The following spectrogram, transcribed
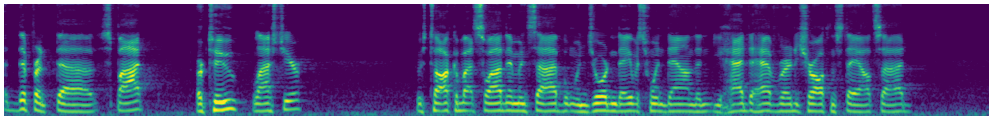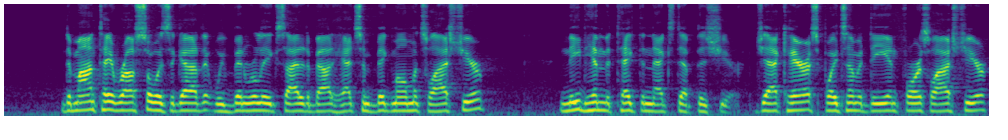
a different uh, spot or two last year. There was talk about sliding him inside, but when Jordan Davis went down, then you had to have Randy Charlton stay outside. Demonte Russell is a guy that we've been really excited about. He had some big moments last year. Need him to take the next step this year. Jack Harris played some at DN for us last year.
